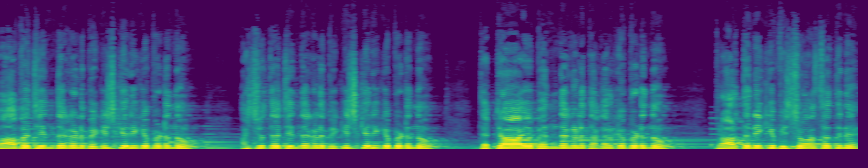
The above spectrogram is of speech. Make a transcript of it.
പാപചിന്തകൾ ബഹിഷ്കരിക്കപ്പെടുന്നു. അശുദ്ധ ചിന്തകൾ ബഹിഷ്കരിക്കപ്പെടുന്നു. തെറ്റായ ബന്ധങ്ങൾ തകർക്കപ്പെടുന്നു. പ്രാർത്ഥനയ്ക്ക് വിശ്വാസത്തിന്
